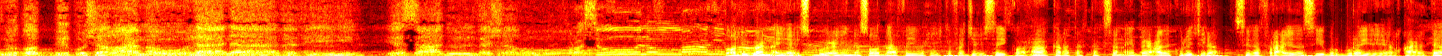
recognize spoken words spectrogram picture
نطبق شرع مولانا ففيه. taalibaan ayaa isbuucii soo dhaafay waxay ka fajicisay kooxaha kala tagtagsan ee baycada kula jira sida faracyada sii burburaya ee alqaacida.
